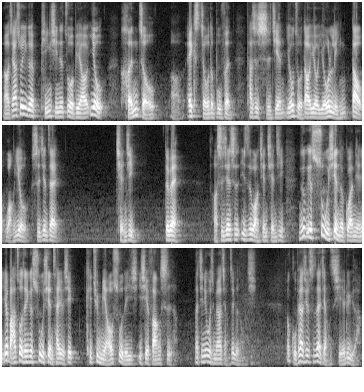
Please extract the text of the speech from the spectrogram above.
啊，假如说一个平行的坐标，右横轴啊，x 轴的部分，它是时间，由左到右，由零到往右，时间在前进，对不对？啊，时间是一直往前前进。你这个竖线的观念，要把它做成一个竖线，才有些可以去描述的一一些方式啊。那今天为什么要讲这个东西？那股票就是在讲斜率啊，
